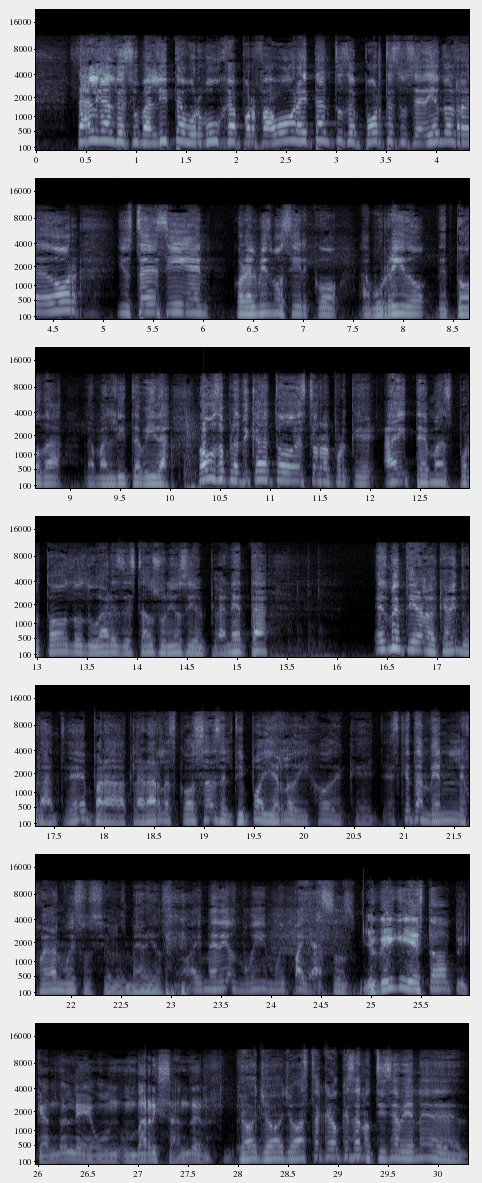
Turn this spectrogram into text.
Salgan de su maldita burbuja, por favor. Hay tantos deportes sucediendo alrededor y ustedes siguen con el mismo circo aburrido de toda la maldita vida. Vamos a platicar de todo esto, Rol, porque hay temas por todos los lugares de Estados Unidos y del planeta. Es mentira lo de Kevin Durant, ¿eh? para aclarar las cosas. El tipo ayer lo dijo de que es que también le juegan muy sucio los medios, ¿no? Hay medios muy, muy payasos. Yo creí que ya estaba aplicándole un, un Barry Sanders. Yo, yo, yo hasta creo que esa noticia viene de,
